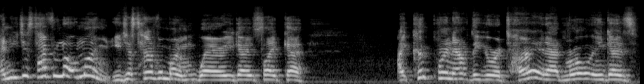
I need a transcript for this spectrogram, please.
and you just have a little moment. You just have a moment where he goes like, uh, "I could point out that you're a tired admiral," and he goes,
